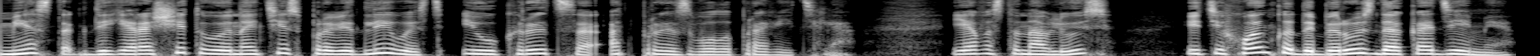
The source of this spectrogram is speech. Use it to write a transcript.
Место, где я рассчитываю найти справедливость и укрыться от произвола правителя. Я восстановлюсь и тихонько доберусь до Академии.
